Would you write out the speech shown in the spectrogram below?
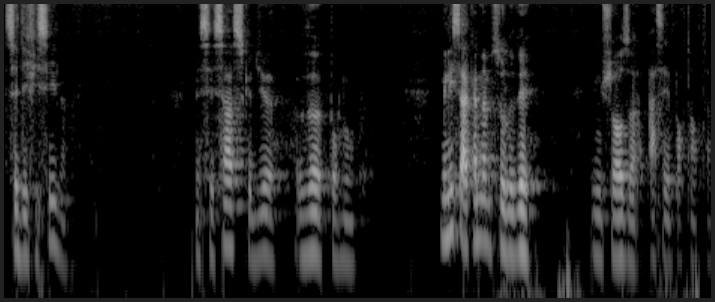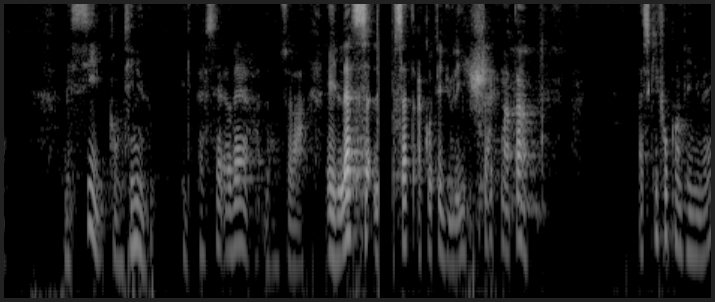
C'est difficile, mais c'est ça ce que Dieu veut pour nous. Mélissa a quand même soulevé une chose assez importante. Mais s'il continue, il persévère dans cela et laisse les chaussettes à côté du lit chaque matin, est-ce qu'il faut continuer?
